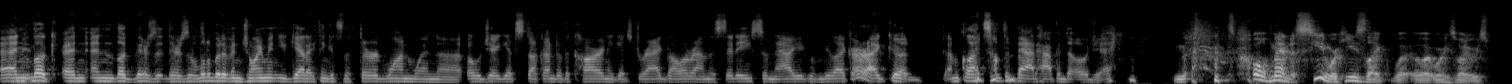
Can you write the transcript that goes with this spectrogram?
And mean- look, and and look, there's a, there's a little bit of enjoyment you get. I think it's the third one when uh, OJ gets stuck under the car and he gets dragged all around the city. So now you can be like, all right, good. I'm glad something bad happened to OJ. oh man, the scene where he's like, wh- wh- where he's what he's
